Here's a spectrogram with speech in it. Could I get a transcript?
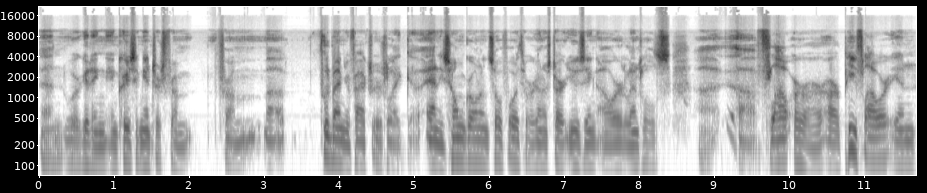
And we're getting increasing interest from from uh, food manufacturers like uh, Annie's Homegrown and so forth. We're going to start using our lentils uh, uh, flour or our, our pea flour in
